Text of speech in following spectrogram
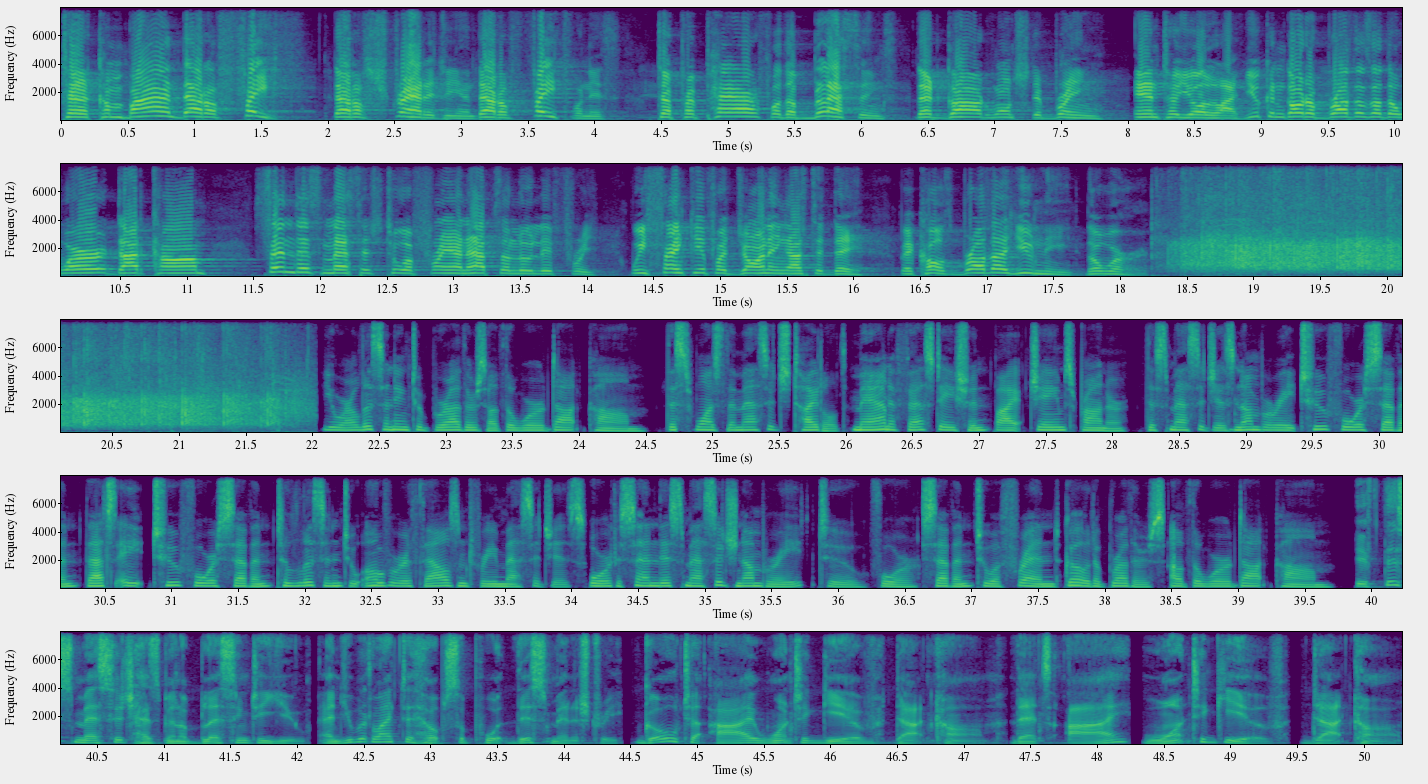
to combine that of faith, that of strategy, and that of faithfulness to prepare for the blessings that God wants to bring into your life. You can go to brothersoftheword.com, send this message to a friend absolutely free. We thank you for joining us today because, brother, you need the word. You are listening to brothersoftheword.com. This was the message titled Manifestation by James Bronner. This message is number 8247. That's 8247 to listen to over a thousand free messages or to send this message number 8247 to a friend. Go to brothersoftheword.com. If this message has been a blessing to you and you would like to help support this ministry, go to iwanttogive.com. That's iwanttogive.com.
